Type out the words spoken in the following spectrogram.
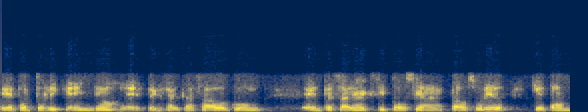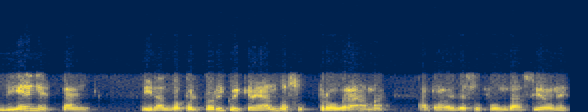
eh, puertorriqueños este, que se han casado con empresarios exitosos en Estados Unidos, que también están mirando a Puerto Rico y creando sus programas a través de sus fundaciones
